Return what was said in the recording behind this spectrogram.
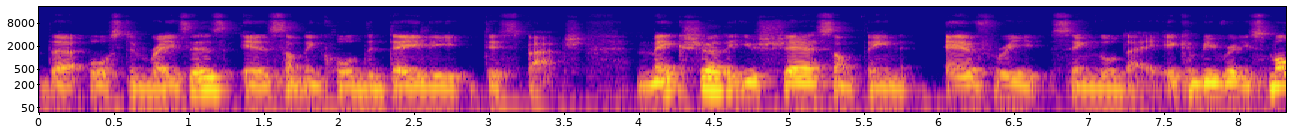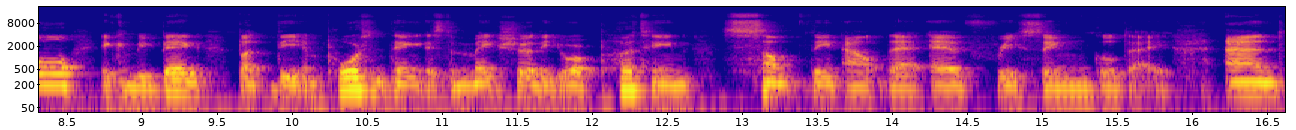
that Austin raises is something called the daily dispatch. Make sure that you share something every single day. It can be really small, it can be big, but the important thing is to make sure that you're putting something out there every single day. And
